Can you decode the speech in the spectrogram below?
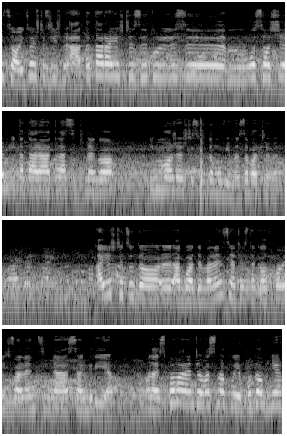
I co? I co jeszcze wzięliśmy? A, tatara jeszcze z, z mm, łososiem i tatara klasycznego. I może jeszcze coś domówimy, zobaczymy. A jeszcze co do y, Agua de Valencia, to jest taka odpowiedź Walencji na sangrię. Ona jest pomarańczowa, smakuje podobnie.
